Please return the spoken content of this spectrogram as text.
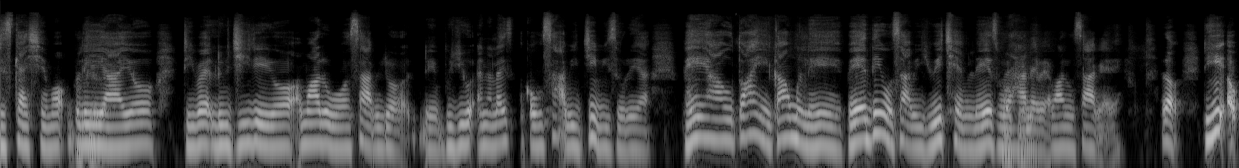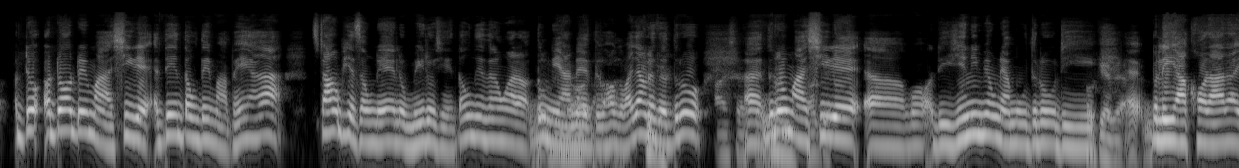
discussion ပေါ့ player ရောဒီဘက်လူကြီးတွေရောအမတို့ရောစပြီးတော့ဒီ video analyze အကုန်စပြီးကြည့်ပြီဆိုတော့ဘယ်ဟာကိုသွားရင်ကောင်းမလဲဘယ်အသင်းကိုစပြီးရွေးချယ်မလဲဆိုတဲ့ဟာနဲ့ပဲအမတို့စခဲ့တယ် အဲ့တော့ဒီအတော်အတော်အတွင်းမှာရှိတဲ့အသင်းသုံးသင်းမှာဘယ်ဟာက strong အဖြစ်ဆုံးလဲလို့မေးလို့ရှိရင်သုံးသင်းသလုံးကတော့သူ့နေရာနဲ့သူဟုတ်ကဲ့ဘာကြောင့်လဲဆိုတော့သူတို့အဲသူတို့မှာရှိတဲ့အာဟောဒီရင်းနှီးမြှုပ်နှံမှုသူတို့ဒီဟုတ်ကဲ့ဗျပလေယာခေါ်ထားတဲ့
